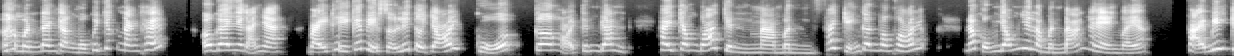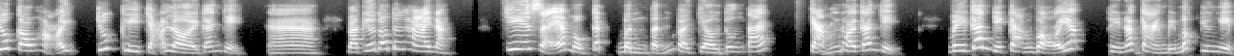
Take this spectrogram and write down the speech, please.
À, mình đang cần một cái chức năng khác. Ok nha cả nhà. Vậy thì cái việc xử lý từ chối của cơ hội kinh doanh hay trong quá trình mà mình phát triển kênh phân phối nó cũng giống như là mình bán hàng vậy á. Phải biết trước câu hỏi trước khi trả lời các anh chị. À và cái yếu tố thứ hai nè, chia sẻ một cách bình tĩnh và chờ tương tác. Chậm thôi các anh chị. Vì các anh chị càng vội á, thì nó càng bị mất chuyên nghiệp.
